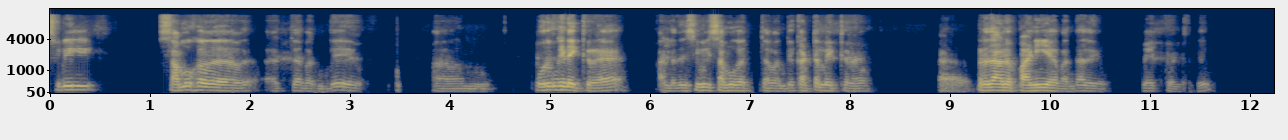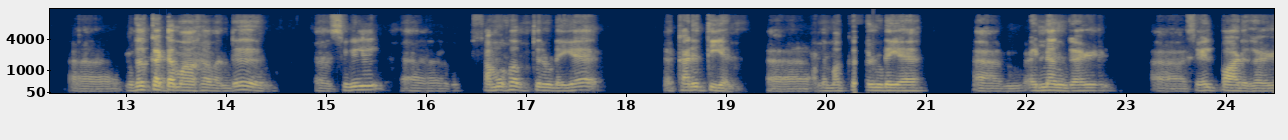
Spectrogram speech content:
சிவில் சமூகத்தை வந்து ஒருங்கிணைக்கிற அல்லது சிவில் சமூகத்தை வந்து கட்டமைக்கிற பிரதான பணியை வந்து அது மேற்கொண்டது. முதல் கட்டமாக வந்து சிவில் சமூகத்தினுடைய கருத்தியல் அந்த மக்களுடைய எண்ணங்கள் செயல்பாடுகள்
